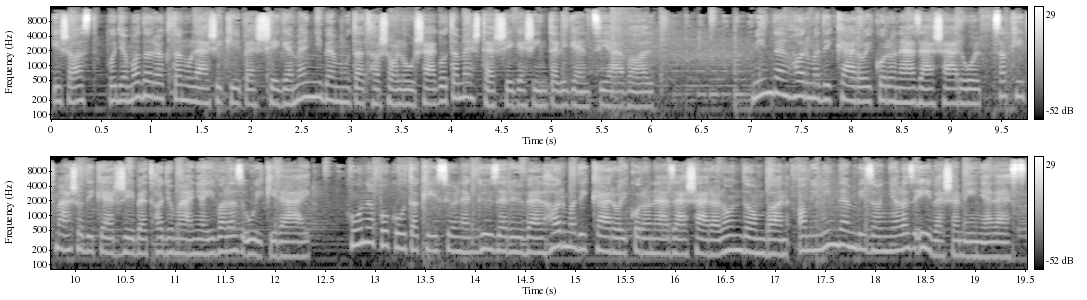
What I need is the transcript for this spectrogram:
és azt, hogy a madarak tanulási képessége mennyiben mutat hasonlóságot a mesterséges intelligenciával. Minden harmadik Károly koronázásáról szakít második Erzsébet hagyományaival az új király. Hónapok óta készülnek gőzerővel harmadik Károly koronázására Londonban, ami minden bizonyal az éveseménye lesz.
